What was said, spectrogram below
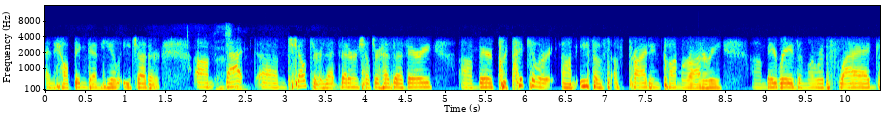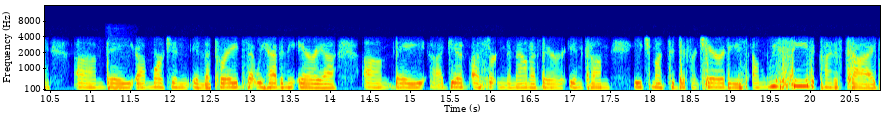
and helping them heal each other. Um, that um, shelter, that veteran shelter, has a very, uh, very particular um, ethos of pride and camaraderie. Um, they raise and lower the flag. Um, they uh, march in, in the parades that we have in the area. Um, they uh, give a certain amount of their income each month to different charities. Um, we see the kind of pride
